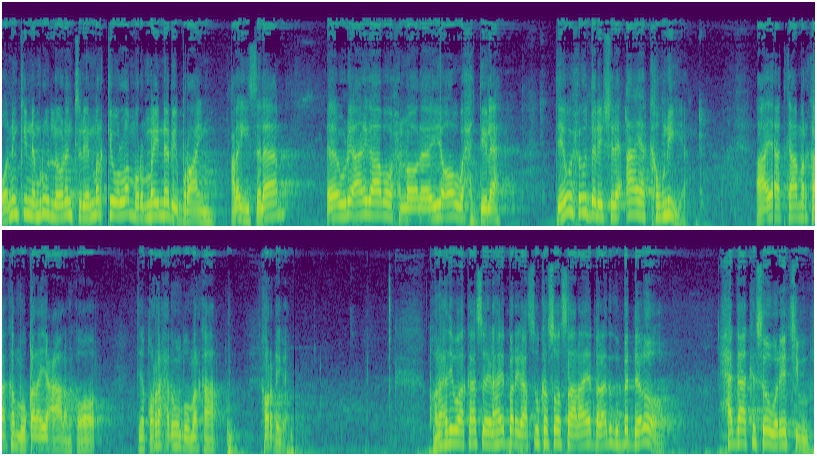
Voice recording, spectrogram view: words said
Oo ninkii namruud la odhan jiray markii uu la murmay nebi ibraahim calayhi salaam ee uu ihi anigaaba wax nooleeyo oo wax dila. Dee wuxuu u daliishaday aaya kowniya aayaadkaa markaa ka muuqanaya caalamka oo dee qoraxduunbuu markaa hordhigay qoraxdii waa kaasoo ilaahay barigaasuu ka soo saaraaye bal adigu bedelo. Xaggaa ka soo wareeji buuri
